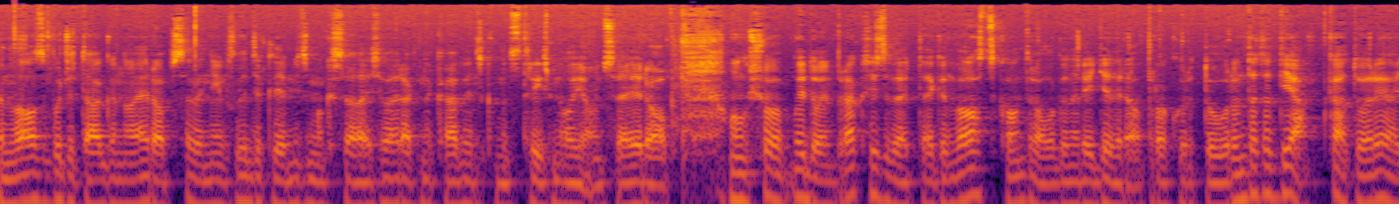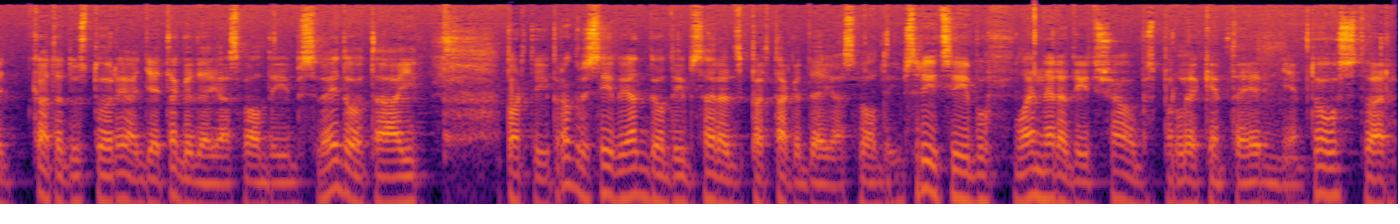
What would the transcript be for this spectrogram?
gan valsts budžetā, gan no Eiropas Savienības līdzekļiem izmaksājas vairāk nekā 1,3 miljonus eiro. Un šo lidojumu praksi izvērtē gan valsts kontrole, gan arī ģenerāla prokuratūra. Un tad jā, kā, reaģ, kā tad uz to reaģē tagadējās valdības veidotāji? Partija progresīvi atbildību saredz par tagadējās valdības rīcību, lai neradītu šaubas par liekiem tēriņiem. To uztver,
